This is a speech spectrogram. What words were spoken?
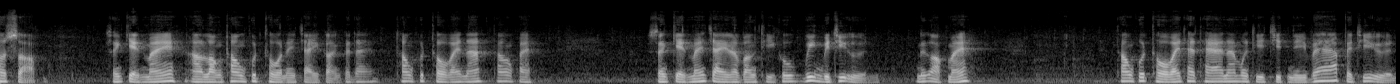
ทดสอบ สังเกตไหมเอาลองท่องพุทโธในใจก่อนก็ได้ ท่องพุทโธไว้นะ ท่องไป สังเกตไหมใจเราบางทีก็วิ่งไปที่อื่น นึกออกไหมท่องพุทโธไว้แท้ๆนะบางทีจิตหนีแวบไปที่อื่น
